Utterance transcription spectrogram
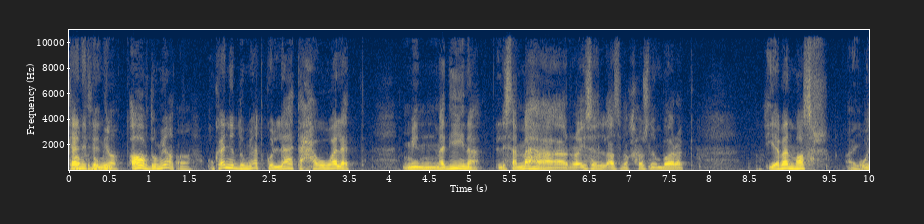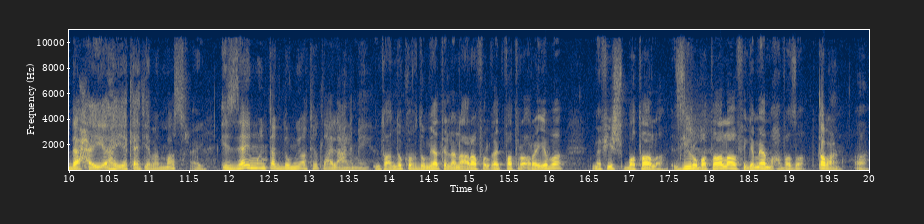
في دمياط. آه في دمياط. آه. وكانت دمياط كلها تحولت من مدينة اللي سماها الرئيس الأسبق حسني مبارك يابان مصر. أيوه وده حقيقة هي كانت يابان مصر. أيوه إزاي منتج دمياط يطلع للعالميه أنتوا عندكم في دمياط اللي أنا أعرفه لغاية فترة قريبة مفيش بطالة زيرو بطالة في جميع المحافظات. طبعا. آه.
